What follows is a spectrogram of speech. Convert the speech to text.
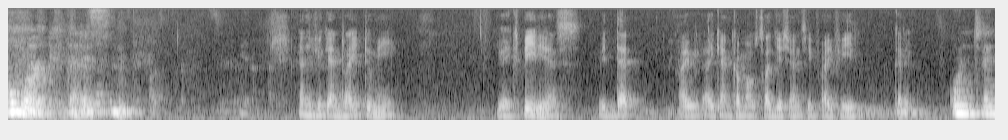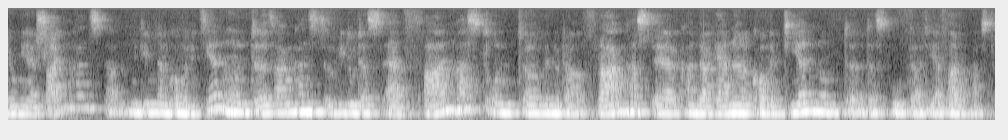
Homework, that is. And if you can write to me your experience with that, I, I can come out suggestions if I feel correct. Und wenn du mir schreiben kannst, mit ihm dann kommunizieren und äh, sagen kannst, wie du das erfahren hast und äh, wenn du da Fragen hast, er kann da gerne kommentieren und äh, dass du da die Erfahrung hast.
